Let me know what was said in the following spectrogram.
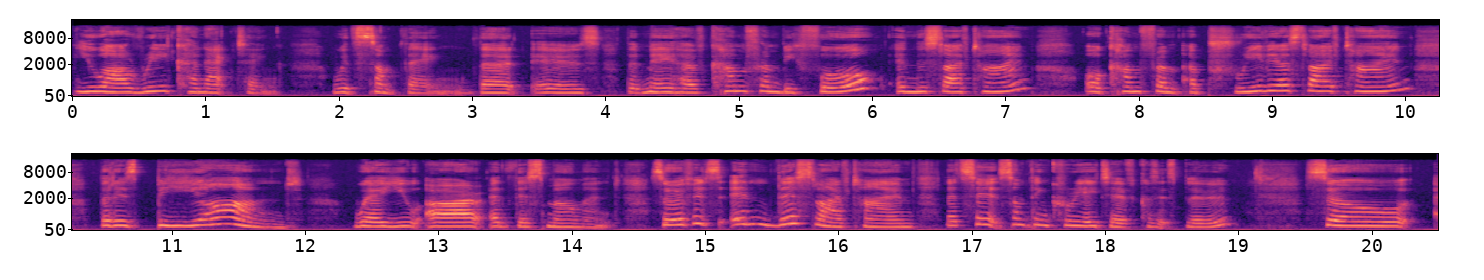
you are reconnecting with something that is that may have come from before in this lifetime or come from a previous lifetime that is beyond where you are at this moment. So if it's in this lifetime, let's say it's something creative because it's blue. So uh,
